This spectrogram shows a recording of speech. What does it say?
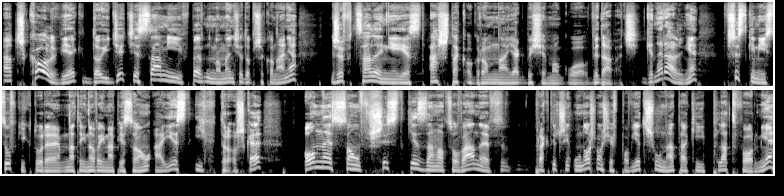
aczkolwiek dojdziecie sami w pewnym momencie do przekonania, że wcale nie jest aż tak ogromna, jakby się mogło wydawać. Generalnie wszystkie miejscówki, które na tej nowej mapie są, a jest ich troszkę, one są wszystkie zamocowane, w, praktycznie unoszą się w powietrzu na takiej platformie,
